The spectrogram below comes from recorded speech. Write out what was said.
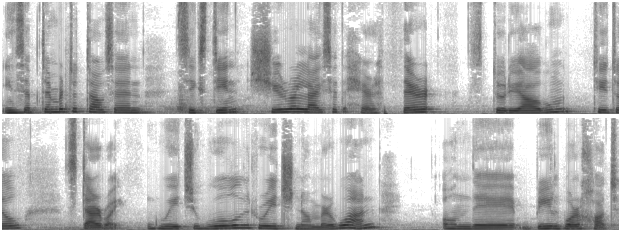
In September 2016, she released her third studio album titled Starboy, which would reach number one on the Billboard Hot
